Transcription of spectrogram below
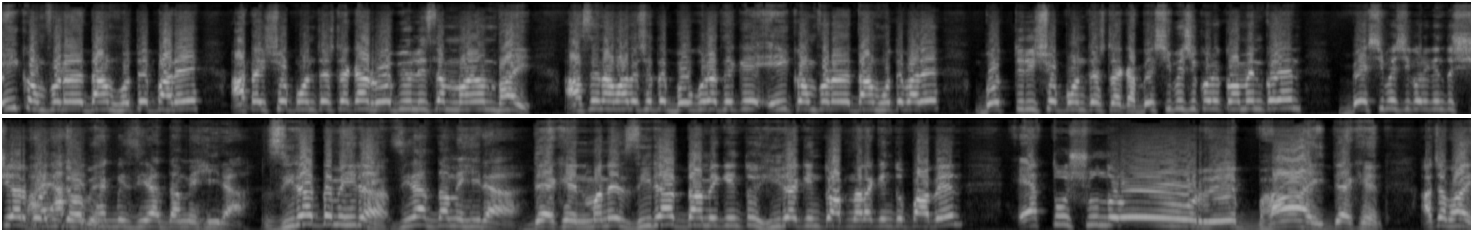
এই কমফোর্টারের দাম হতে পারে আঠাইশো পঞ্চাশ টাকা। রবিউল ইসলাম নয়ন ভাই আছেন আমাদের সাথে বগুড়া থেকে এই কমফোর্টারের দাম হতে পারে বত্রিশশো পঞ্চাশ টাকা। বেশি বেশি করে কমেন্ট করেন বেশি বেশি করে কিন্তু শেয়ার করে দিতে হবে। থাকবে জিরার দামে হীরা। জিরার দামে হীরা? জিরার দামে হীরা। দেখেন মানে জিরার দামে কিন্তু হীরা কিন্তু আপনারা কিন্তু পাবেন। এত সুন্দর ও রে ভাই দেখেন। আচ্ছা ভাই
